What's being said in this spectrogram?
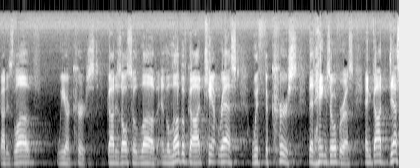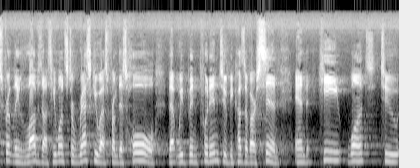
God is love. We are cursed. God is also love. And the love of God can't rest with the curse that hangs over us. And God desperately loves us. He wants to rescue us from this hole that we've been put into because of our sin. And He wants to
